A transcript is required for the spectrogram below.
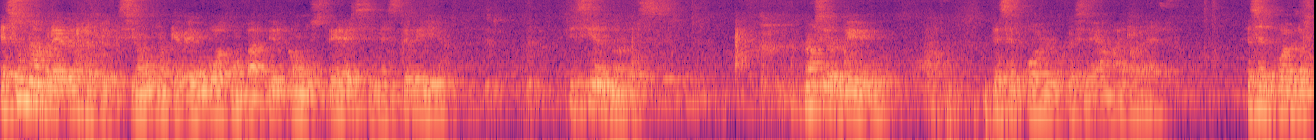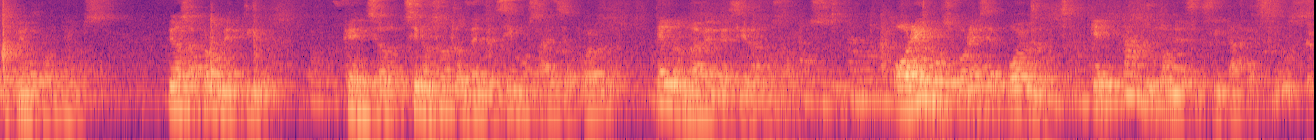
es una breve reflexión lo que vengo a compartir con ustedes en este día, diciéndoles, no se olviden de ese pueblo que se llama Israel. Es el pueblo escogido por Dios. Dios ha prometido que si nosotros bendecimos a ese pueblo, Él nos va a bendecir a nosotros. Oremos por ese pueblo que tanto necesita Jesús.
